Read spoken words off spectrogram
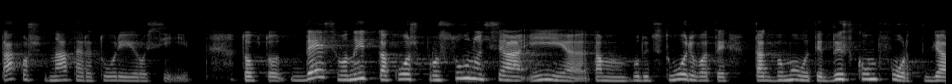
також на території Росії. Тобто, десь вони також просунуться і там будуть створювати, так би мовити, дискомфорт для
